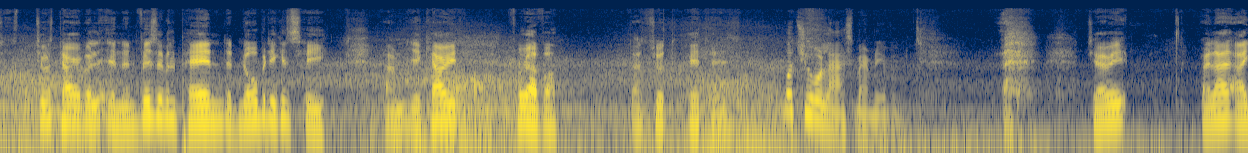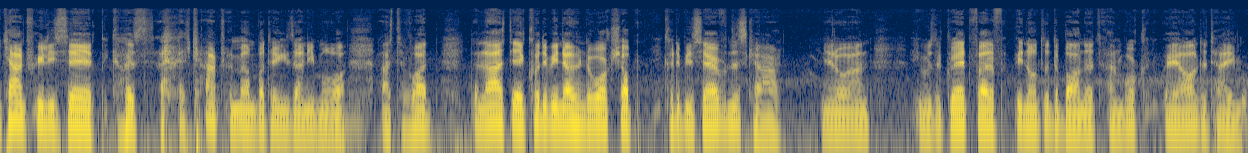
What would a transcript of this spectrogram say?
Just, just terrible, an invisible pain that nobody can see, and you carry it forever. That's just the way it is. What's your last memory of him? Jerry, well, I, I can't really say because I can't remember things anymore as to what the last day could have been out in the workshop. He could have been serving his car, you know, and he was a great fellow for being under the bonnet and working away all the time.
